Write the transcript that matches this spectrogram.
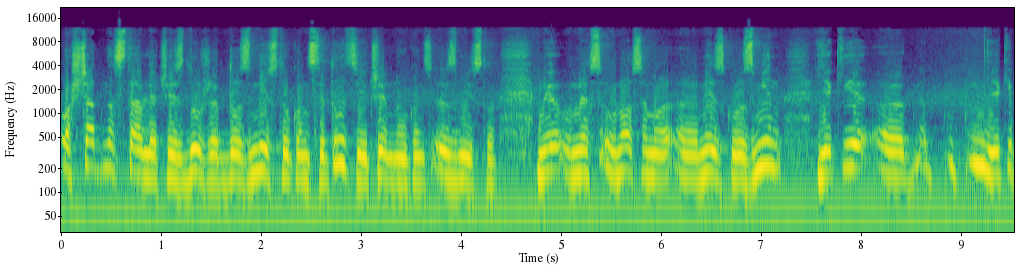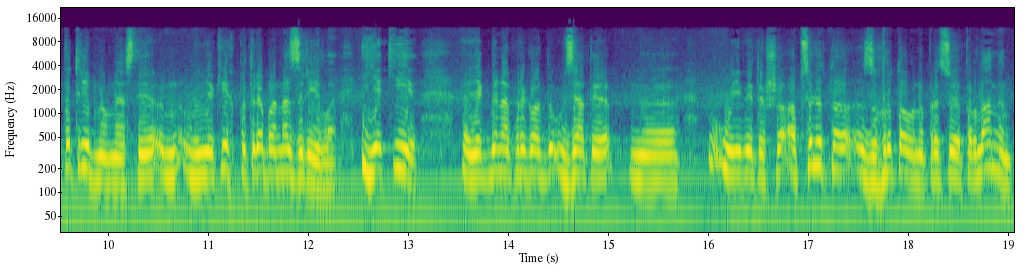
Ощадно ставлячись дуже до змісту конституції, чинного конс- змісту, ми вносимо е, низку змін, які, е, які потрібно внести, в яких потреба назріла, і які, е, якби, наприклад, взяти е, уявити, що абсолютно згуртовано працює парламент,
